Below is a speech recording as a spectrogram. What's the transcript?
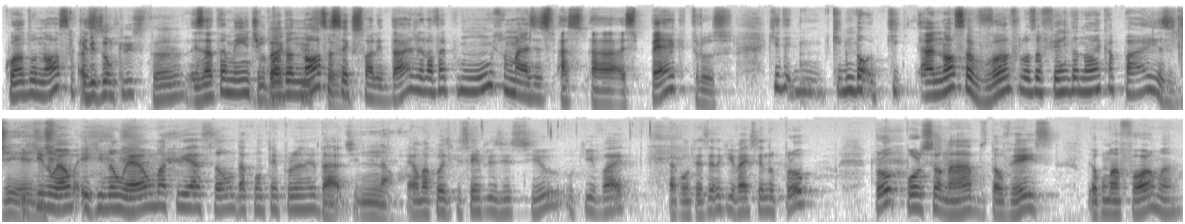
Quando nossa a visão cristã. Exatamente. Quando a nossa sexualidade ela vai para muito mais espectros que, que, que, a nossa van filosofia ainda não é capaz de. E que, não é, e que não é uma criação da contemporaneidade. Não. É uma coisa que sempre existiu, o que vai acontecendo, que vai sendo pro, proporcionado, talvez, de alguma forma,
